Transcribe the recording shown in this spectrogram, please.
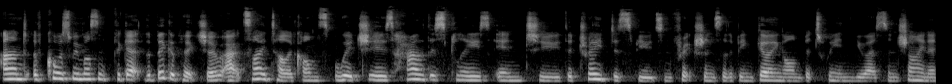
And of course, we mustn't forget the bigger picture outside telecoms, which is how this plays into the trade disputes and frictions that have been going on between the US and China.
